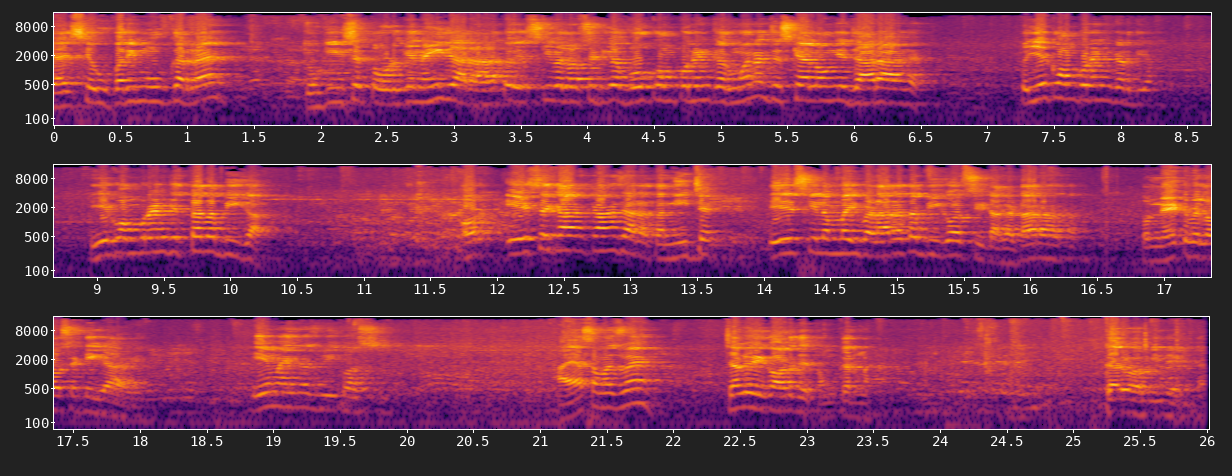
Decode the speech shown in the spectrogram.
क्या इसके ऊपर ही मूव कर रहा है? क्योंकि इसे तोड़ के नहीं जा रहा है तो इसकी वेलोसिटी का वो कंपोनेंट करूँगा ना जिसके अलोंग ये जा रहा है। तो ये कंपोनेंट कर दिया। ये कंपोनेंट कितना था बी का? और ए से कहा, कहाँ जा रहा था? नीचे। ए इसकी लंबाई बढ़ा रहा था बी कॉस सीटा घटा रहा था। तो नेट वेलोसिटी क्या आ गई। ए माइनस बी कॉस आया समझ में? चलो एक और देता हूँ, करना। करो अभी देखता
